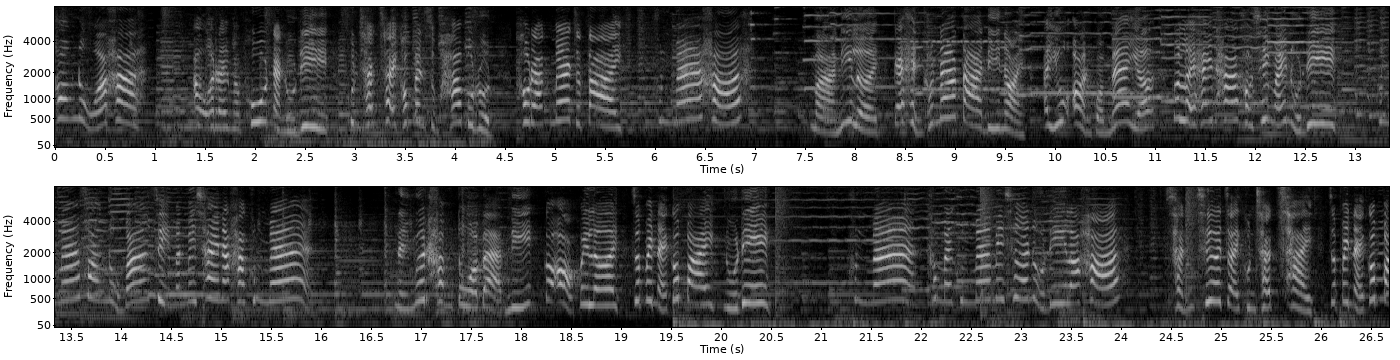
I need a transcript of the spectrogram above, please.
ห้องหนูอะค่ะ เอาอะไรมาพูดน่ะหนูดี คุณชัดชัยเขาเป็นสุภาพบุรุษ เขารักแม่จะตาย คุณแม่คะ มานี่เลย แกเห็นเขาหน้าตาดีหน่อย อายุอ่อนกว่าแม่เยอะ ก็เลยให้ท่าเขาใช่ไหมหนูดี คุณแม่ฟังหนูบ้างสิ มันไม่ใช่นะคะ คุณแม่ในเมื่อทำตัวแบบนี้ก็ออกไปเลย จะไปไหนก็ไป หนูดี คุณแม่ทำไมคุณแม่ไม่เชื่อหนูดีล่ะคะ ฉันเชื่อใจคุณชัดชัย จะไปไหนก็ไป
